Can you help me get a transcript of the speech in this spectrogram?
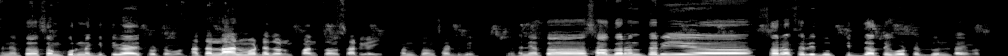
आणि आता संपूर्ण किती गाय छोट्या मोठ्या? आता लहान मोठ्या धरून पंचावन्न साठ गाई. पंचावन्न साठ गाय आणि आता साधारण तरी अं, सरासरी दूध किती जाते गोठ्यात दोन टायमाच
